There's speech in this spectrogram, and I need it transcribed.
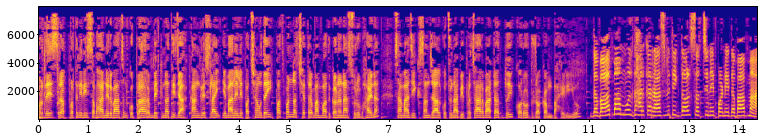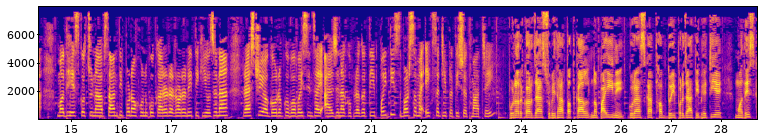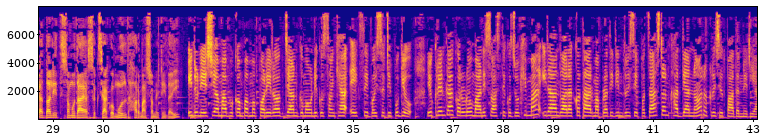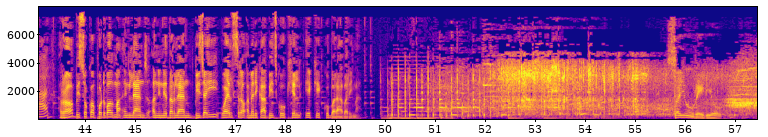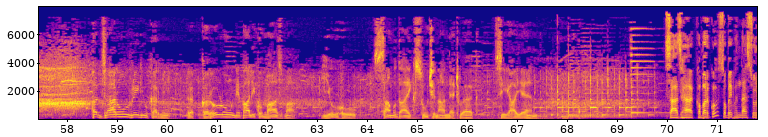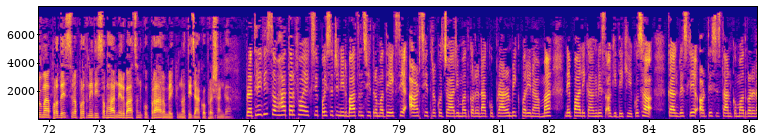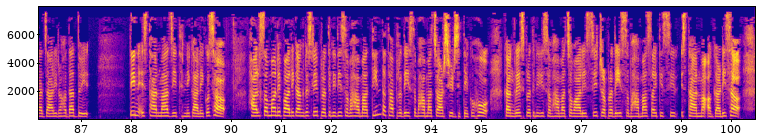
प्रदेश र प्रतिनिधि सभा निर्वाचनको प्रारम्भिक नतिजा कांग्रेसलाई एमाले पछ्याउँदै पचपन्न क्षेत्रमा मतगणना शुरू भएन। सामाजिक सञ्जालको चुनावी प्रचारबाट दुई करोड़ रकम बाहिरियो। दबावमा मूलधारका राजनैतिक दल सच्चिनै पर्ने दबावमा मधेसको चुनाव शान्तिपूर्ण हुनुको कारण रणनीतिक योजना राष्ट्रिय गौरवको बबई सिंचाई आयोजनाको प्रगति पैंतिस वर्षमा एकसठी प्रतिशत मात्रै। पुनर्कर्जा सुविधा तत्काल नपाइने गुराँसका थप दुई प्रजाति भेटिए मधेसका दलित समुदाय शिक्षाको मूलधारमा समेटिँदै इण्डोनेसियामा भूकम्पमा परेर ज्यान गुमाउनेको संख्या एक सय बैसठी पुग्यो। युक्रेनका करोड़ौं मानिस स्वास्थ्यको जोखिममा इरानद्वारा कतारमा प्रतिदिन दुई सय पचास टन खाद्यान्न र कृषि उत्पादन निर्यात। र विश्वकप फुटबलमा इंग्ल्याण्ड अनि नेदरल्याण्ड विजयी वेल्स र अमेरिका बीचको खेल एक एकको बराबरीमा। रेडियो। हजारौं रेडियो कर्मी र करोड़ौं नेपालीको माझमा यो हो सामुदायिक सूचना नेटवर्क सीआईएन साझा खबरको सबैभन्दा शुरूमा प्रदेश र प्रतिनिधि सभा निर्वाचनको प्रारम्भिक नतिजाको प्रसंग प्रतिनिधि सभातर्फ एक सय पैसठी निर्वाचन क्षेत्र मध्ये एक सय आठ क्षेत्रको जारी मतगणनाको प्रारम्भिक परिणाममा नेपाली कांग्रेस अघि देखिएको छ। कांग्रेसले अडतीस स्थानको मतगणना जारी रहँदा तीन स्थानमा जीत निकालेको छ। हालसम्म नेपाली कांग्रेसले प्रतिनिधि सभामा तीन तथा प्रदेश सभामा चार सीट जितेको हो। कांग्रेस प्रतिनिधि सभामा चौवालिस सीट र प्रदेश सभामा सैतिस स्थानमा अगाडि छ।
